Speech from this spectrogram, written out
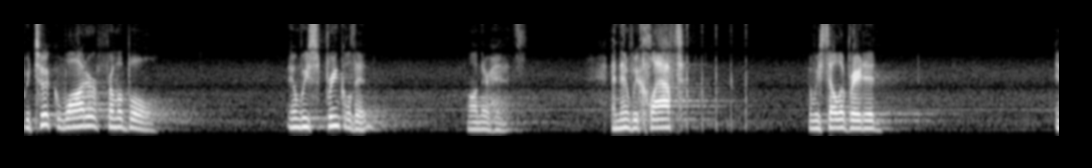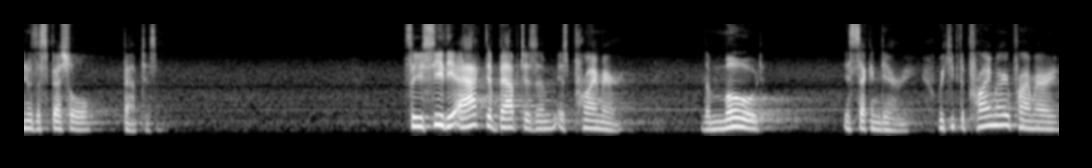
We took water from a bowl and we sprinkled it on their heads. And then we clapped and we celebrated, and it was a special baptism. So you see, the act of baptism is primary. The mode is secondary. We keep the primary primary,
